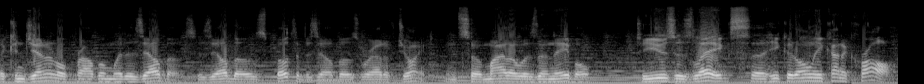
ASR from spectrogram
a congenital problem with his elbows. His elbows, both of his elbows were out of joint and so Milo was unable to use his legs. Uh, he could only kind of crawl.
